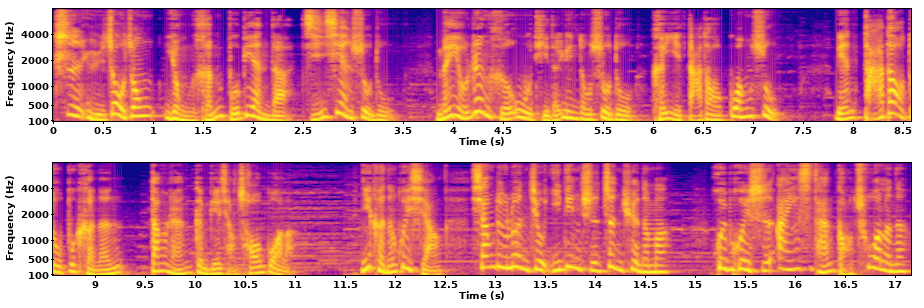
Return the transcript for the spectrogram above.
是宇宙中永恒不变的极限速度。没有任何物体的运动速度可以达到光速，连达到都不可能，当然更别想超过了。你可能会想，相对论就一定是正确的吗？会不会是爱因斯坦搞错了呢？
